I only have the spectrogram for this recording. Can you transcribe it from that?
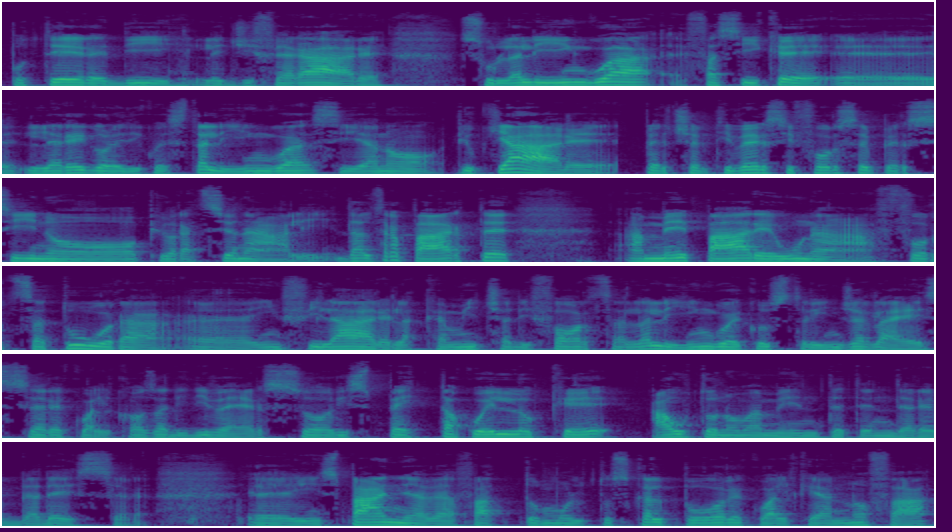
potere di legiferare sulla lingua eh, fa sì che eh, le regole di questa lingua siano più chiare, per certi versi forse persino più razionali. D'altra parte a me pare una forzatura eh, infilare la camicia di forza alla lingua e costringerla a essere qualcosa di diverso rispetto a quello che autonomamente tenderebbe ad essere. Eh, in Spagna aveva fatto molto scalpore qualche anno fa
